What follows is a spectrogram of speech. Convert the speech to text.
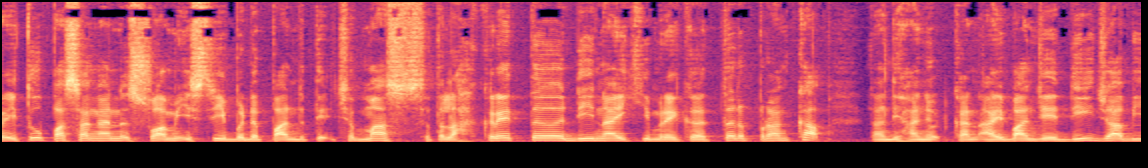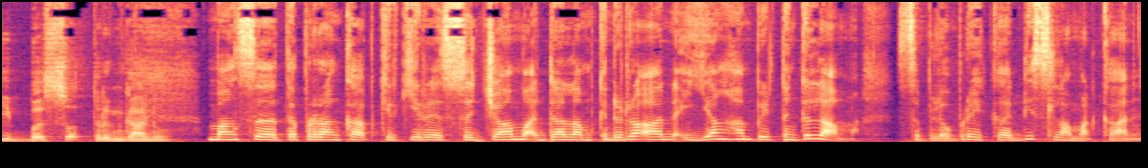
itu, pasangan suami isteri berdepan detik cemas setelah kereta dinaiki mereka terperangkap dan dihanyutkan air banjir di Jabi Besut Terengganu. Mangsa terperangkap kira-kira sejam dalam kenderaan yang hampir tenggelam sebelum mereka diselamatkan.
